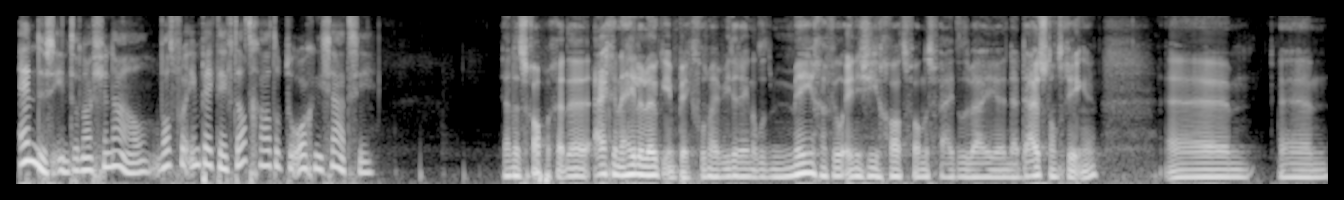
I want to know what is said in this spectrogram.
en dus internationaal. Wat voor impact heeft dat gehad op de organisatie? Ja, dat is grappig. De, eigenlijk een hele leuke impact. Volgens mij heeft iedereen altijd mega veel energie gehad van het feit dat wij eh, naar Duitsland gingen. Ehm, en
